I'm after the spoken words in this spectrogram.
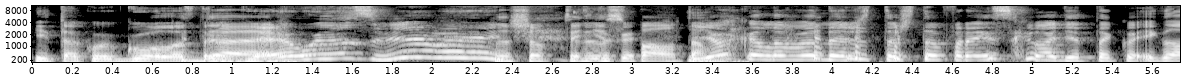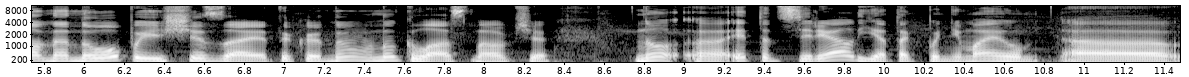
И такой голос, Да. такой, неуязвимый! Ну, чтоб ты не спал там. «Ёкала что, что происходит такой? И главное, ну опа, исчезает. Такой, ну, ну классно вообще. Но э, этот сериал, я так понимаю, э,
